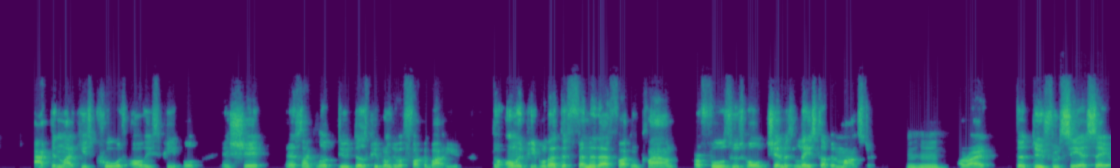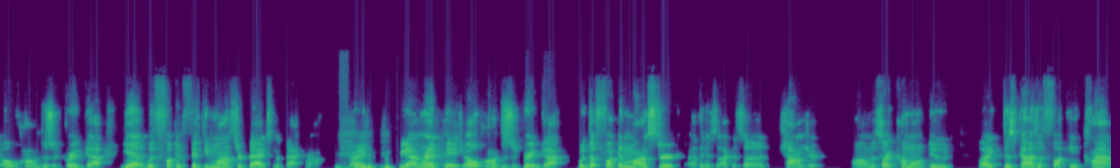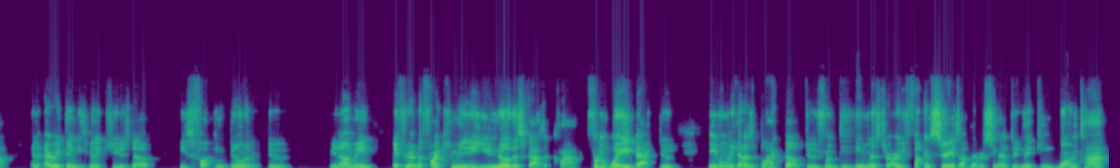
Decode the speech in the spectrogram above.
acting like he's cool with all these people and shit. And it's like, look, dude, those people don't give a fuck about you. The only people that defended that fucking clown are fools whose whole gym is laced up in monster. Mm-hmm. All right the dude from CSA, oh, Hans's a great guy. Yeah, with fucking 50 monster bags in the background, right? you got Rampage. Oh, Hans's a great guy with the fucking monster. I think it's like it's a challenger. Um, it's like, come on, dude. Like this guy's a fucking clown. And everything he's been accused of, he's fucking doing it, dude. You know what I mean? If you're in the fight community, you know this guy's a clown from way back, dude. Even when he got his black belt, dude, from Dean Lister. Are you fucking serious? I've never seen that dude in the gi one time.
